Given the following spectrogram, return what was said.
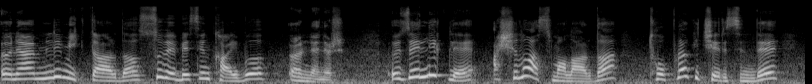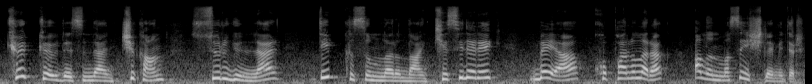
önemli miktarda su ve besin kaybı önlenir. Özellikle aşılı asmalarda toprak içerisinde kök gövdesinden çıkan sürgünler dip kısımlarından kesilerek veya koparılarak alınması işlemidir.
